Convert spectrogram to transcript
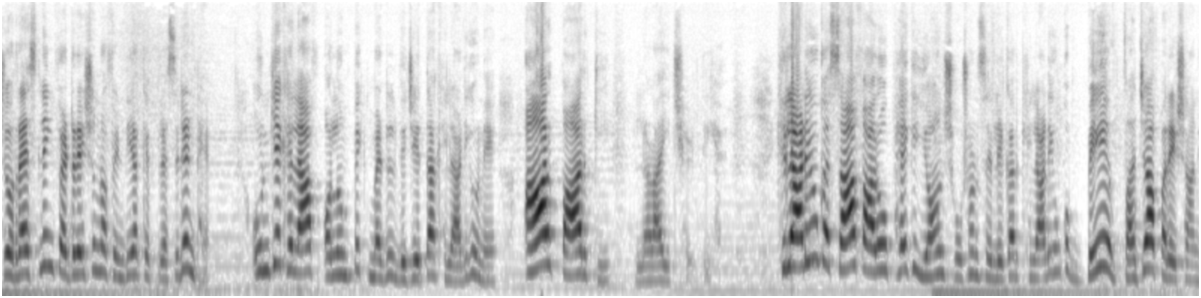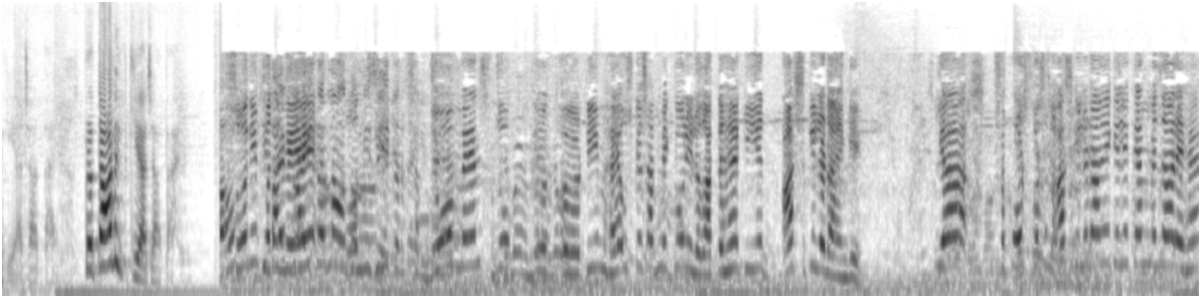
जो रेसलिंग फेडरेशन ऑफ़ इंडिया के प्रेसिडेंट हैं, उनके खिलाफ ओलंपिक मेडल विजेता खिलाड़ियों ने आर पार की लड़ाई छेड़ दी है। खिलाड़ियों का साफ़ आरोप है कि यौन शोषण से लेकर खिलाड़ियों को बेवजह परेशान किया जाता है, प्रताड़ित किया जाता है। सोनीपत में जो मेंस जो टीम है उसके साथ में क्यों नहीं लगाते हैं कि ये आशिकी लड़ाएँगे? क्या सपोर्ट्स पर्सन आशिकी लड़ाने के लिए कैंप में जा रहे हैं?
